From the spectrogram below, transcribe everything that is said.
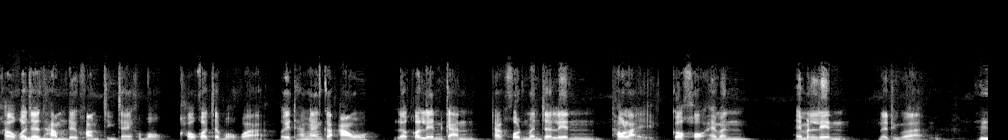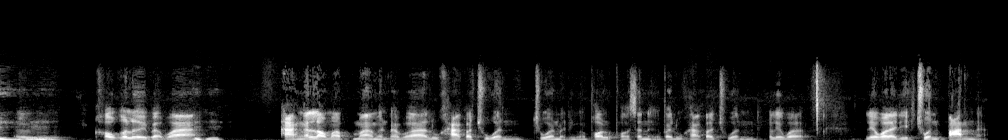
เขาก็จะทำด้วยความจริงใจเขาบอกเขาก็จะบอกว่าเอ้ยถ้างั้นก็เอา แล้วก็เล่นกัน ถ้าคนมันจะเล่นเท่าไหร่ ก็ขอให้มันให้มันเล่นหมายถึงว่าอืมเออเขาก็เลยแบบว่าอืมอ่างั้นเรามามาเหมือนแบบว่าลูกค้าก็ชวนชวนหมายถึงว่าพอพอเสนอไปลูกค้าก็ชวนเขาเรียกว่า เรียกว่าอะไรดี ชวนปั้นอะ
